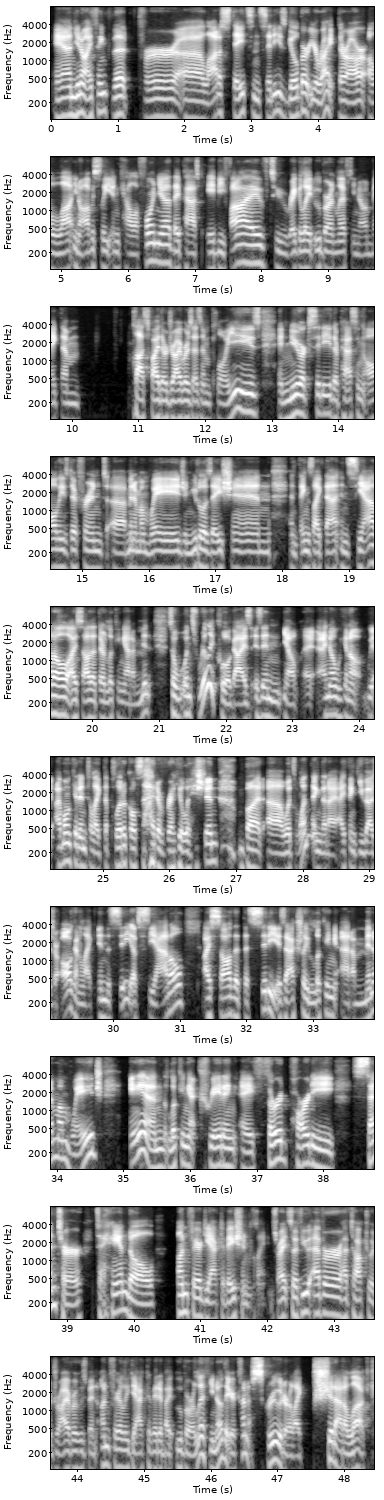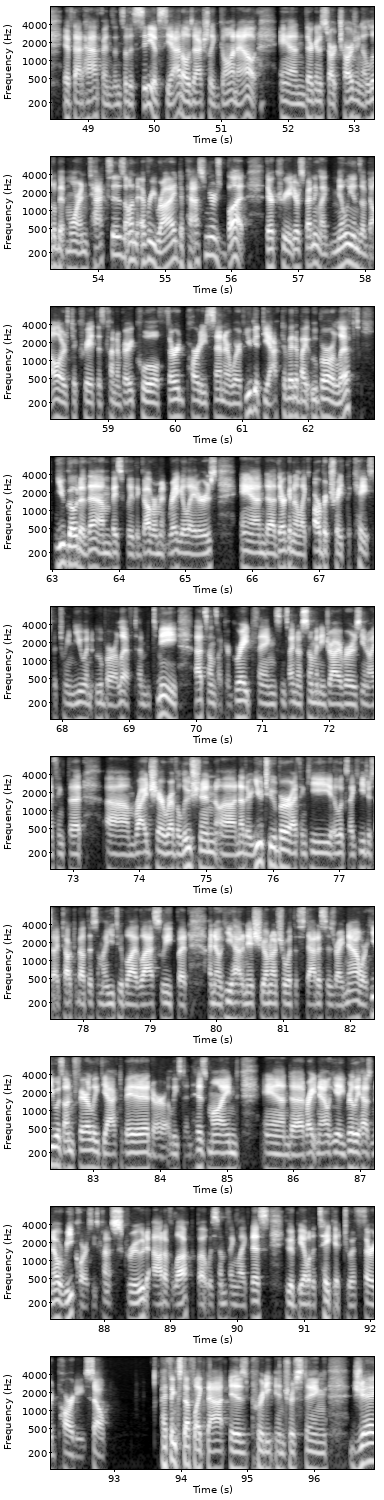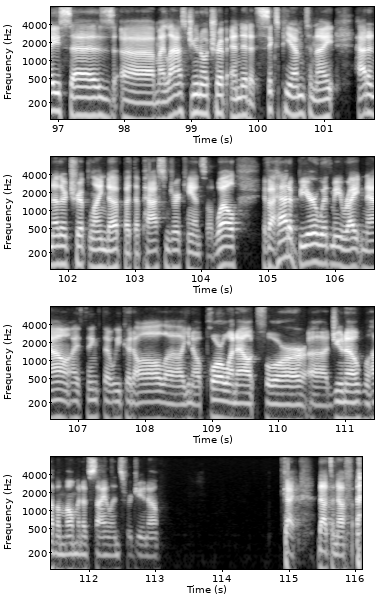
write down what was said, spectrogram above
And, you know, I think that for uh, a lot of states and cities, Gilbert, you're right. There are a lot, you know, obviously in California, they passed AB5 to regulate Uber and Lyft, you know, make them classify their drivers as employees. In New York City, they're passing all these different uh, minimum wage and utilization and things like that. In Seattle, I saw that they're looking at a min. So what's really cool, guys, is in you know I, know we can all we, I won't get into like the political side of regulation, but uh, what's one thing that I, I think you guys are all to like in the city of Seattle, I saw that the city is actually looking at a minimum wage and looking at creating a third party center to handle unfair deactivation claims, right? So if you ever have talked to a driver who's been unfairly deactivated by Uber or Lyft, you know that you're kind of screwed or like shit out of luck if that happens. And so the city of Seattle has actually gone out and they're going to start charging a little bit more in taxes on every ride to passengers, but they're creating they're spending like millions of dollars to create this kind of very cool third party center where if you get deactivated by Uber or Lyft, you go to them, basically the government regulators, and uh, they're going to like arbitrate the case between you and Uber or Lyft. And to me, that sounds like a great thing since I know so many drivers. You know, I think that um, Rideshare Revolution, uh, another YouTuber, I think he, it looks like he just, I talked about this on my YouTube live last week, but I know he had an issue. I'm not sure what the status is right now, where he was unfairly deactivated, or at least in his mind. And uh, right now, he really has no recourse. He's kind of screwed out of luck. But with something like this, he would be able to take it to a third party. So, I think stuff like that is pretty interesting. Jay says, uh, My last Juno trip ended at 6 p.m. tonight. Had another trip lined up, but the passenger canceled. Well, if I had a beer with me right now, I think that we could all, uh, you know, pour one out for uh, Juno. We'll have a moment of silence for Juno. Okay, that's enough.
